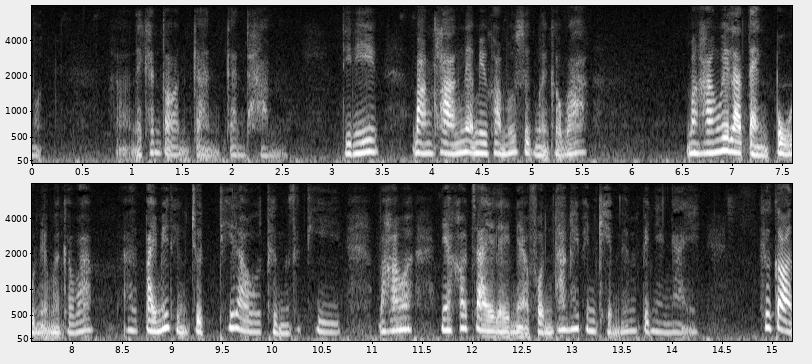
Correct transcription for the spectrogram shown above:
หมดในขั้นตอนการการทำทีนี้บางครั้งเนี่ยมีความรู้สึกเหมือนกับว่า บางครั้งเวลาแต่งปูนเนี่ยเหมือนกับว่า ไปไม่ถึงจุดที่เราถึงสักทีบางครั้งว่าเนี่ยเข้าใจเลยเนี่ยฝนทั้งให้เป็นเข็มเนี่ยมันเป็นยังไง คือก่อน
